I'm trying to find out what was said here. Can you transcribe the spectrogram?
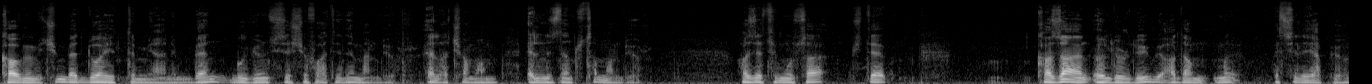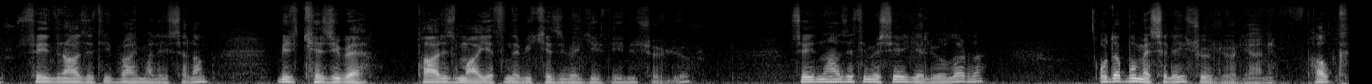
kavmim için beddua ettim yani. Ben bugün size şefaat edemem diyor. El açamam, elinizden tutamam diyor. Hazreti Musa işte kazaen öldürdüğü bir adamı vesile yapıyor. Seyyidina Hazreti İbrahim Aleyhisselam bir kezibe, tariz mahiyetinde bir kezibe girdiğini söylüyor. Seyyidina Hazreti Mesih'e geliyorlar da o da bu meseleyi söylüyor yani. Halk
